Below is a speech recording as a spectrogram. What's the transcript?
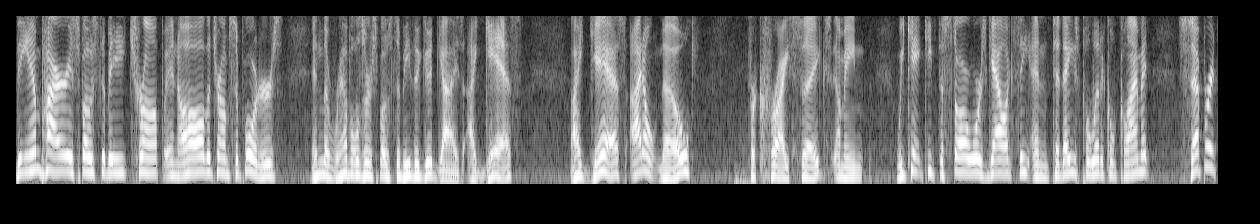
The Empire is supposed to be Trump and all the Trump supporters, and the rebels are supposed to be the good guys, I guess. I guess. I don't know. For Christ's sakes. I mean, we can't keep the Star Wars galaxy and today's political climate separate?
